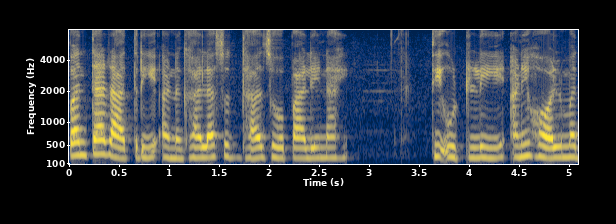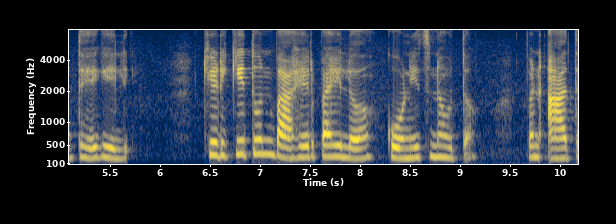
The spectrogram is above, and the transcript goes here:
पण त्या रात्री अनघालासुद्धा झोप आली नाही. ती उठली आणि हॉलमध्ये गेली. खिडकीतून बाहेर पाहिलं कोणीच नव्हतं. पण आत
